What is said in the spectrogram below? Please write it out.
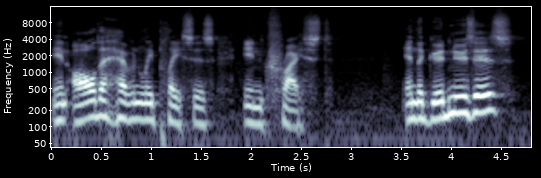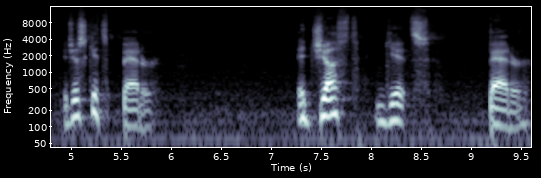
in all the heavenly places in Christ. And the good news is, it just gets better. It just gets better.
